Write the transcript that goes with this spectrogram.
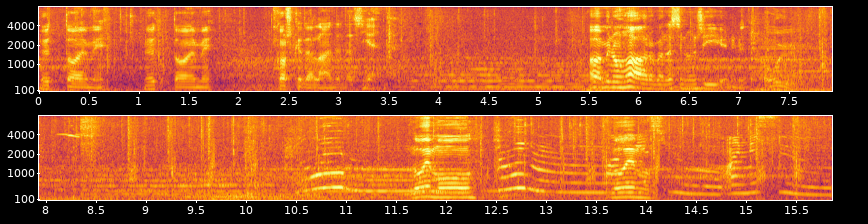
Nyt toimii. Nyt toimii. Kosketellaan tätä sientä. Ah, minun haaravällä sinun sieni nyt. Oi. Luimu. Luimu. I miss you.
